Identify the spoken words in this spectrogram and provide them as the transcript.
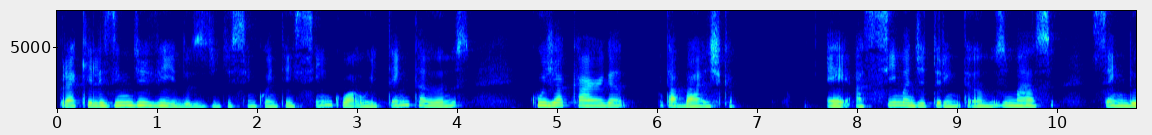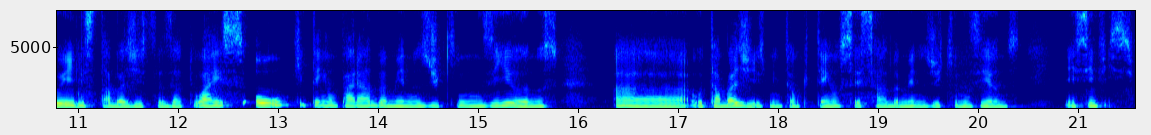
para aqueles indivíduos de 55 a 80 anos cuja carga tabágica é acima de 30 anos massa sendo eles tabagistas atuais ou que tenham parado há menos de 15 anos o tabagismo, então que tenham cessado há menos de 15 anos esse vício.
